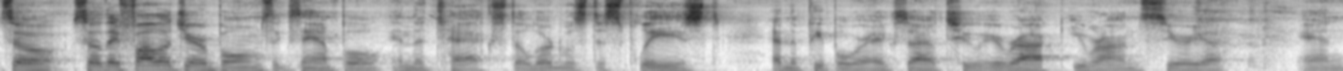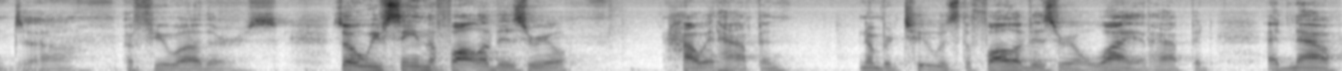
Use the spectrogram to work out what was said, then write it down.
So, so they followed Jeroboam's example in the text. The Lord was displeased, and the people were exiled to Iraq, Iran, Syria, and uh, a few others. So we've seen the fall of Israel, how it happened. Number two was the fall of Israel, why it happened. And now,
